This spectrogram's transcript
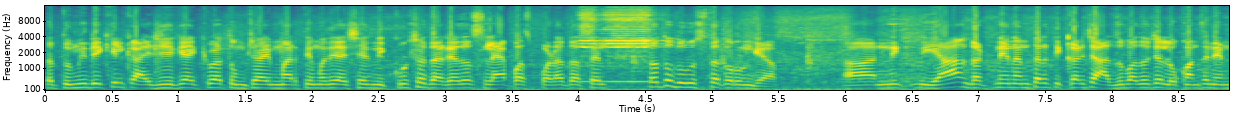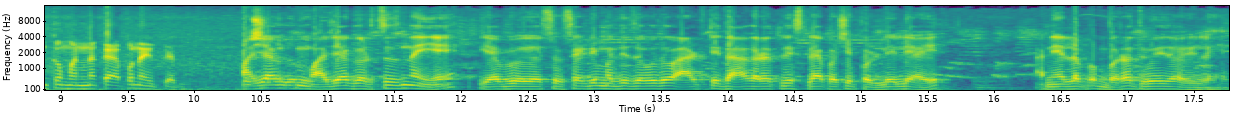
तर तुम्ही देखील काळजी घ्या किंवा तुमच्या इमारतीमध्ये असे निकृष्ट दर्जाचा स्लॅब पडत असेल तर तो दुरुस्त करून घ्या. नि ह्या घटनेनंतर तिकडच्या आजूबाजूच्या लोकांचं नेमकं म्हणणं काय? आपण ऐकूयात. माझ्या माझ्या घरचंच नाही आहे या सोसायटीमध्ये जवळजवळ आठ ते दहा घरातले स्लॅब असे पडलेले आहेत. आणि याला पण बराच वेळ झालेला आहे.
